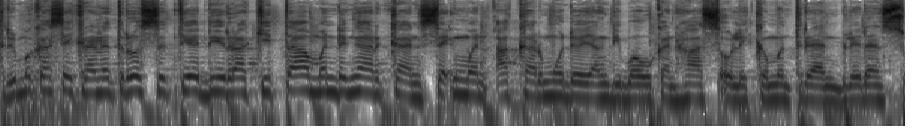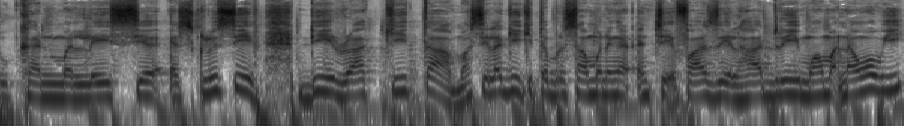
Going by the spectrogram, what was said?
Terima kasih kerana terus setia di Rakita mendengarkan segmen Akar Muda yang dibawakan khas oleh Kementerian Belia dan Sukan Malaysia eksklusif di Rakita. Masih lagi kita bersama dengan Encik Fazil Hadri Muhammad Nawawi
